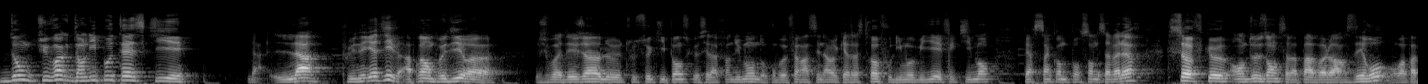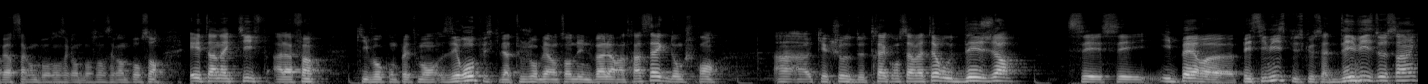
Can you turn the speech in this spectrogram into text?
Donc tu vois que dans l'hypothèse qui est bah, la plus négative, après on peut dire… Euh, je vois déjà tous ceux qui pensent que c'est la fin du monde, donc on peut faire un scénario catastrophe où l'immobilier effectivement perd 50% de sa valeur. Sauf qu'en deux ans, ça ne va pas valoir zéro. On ne va pas perdre 50%, 50%, 50%. Est un actif à la fin qui vaut complètement zéro puisqu'il a toujours bien entendu une valeur intrinsèque. Donc je prends quelque chose de très conservateur où déjà c'est hyper euh, pessimiste puisque ça dévisse de 5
